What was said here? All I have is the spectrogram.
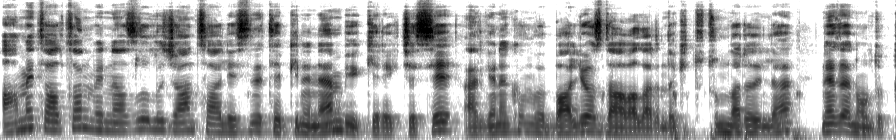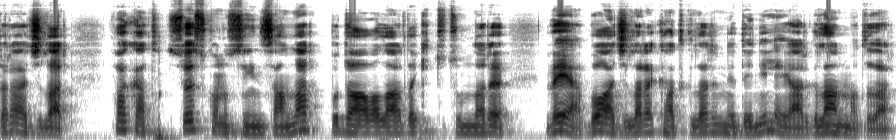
Ahmet Altan ve Nazlı Ilıcan tahliyesinde tepkinin en büyük gerekçesi Ergenekon ve Balyoz davalarındaki tutumlarıyla neden oldukları acılar. Fakat söz konusu insanlar bu davalardaki tutumları veya bu acılara katkıları nedeniyle yargılanmadılar.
